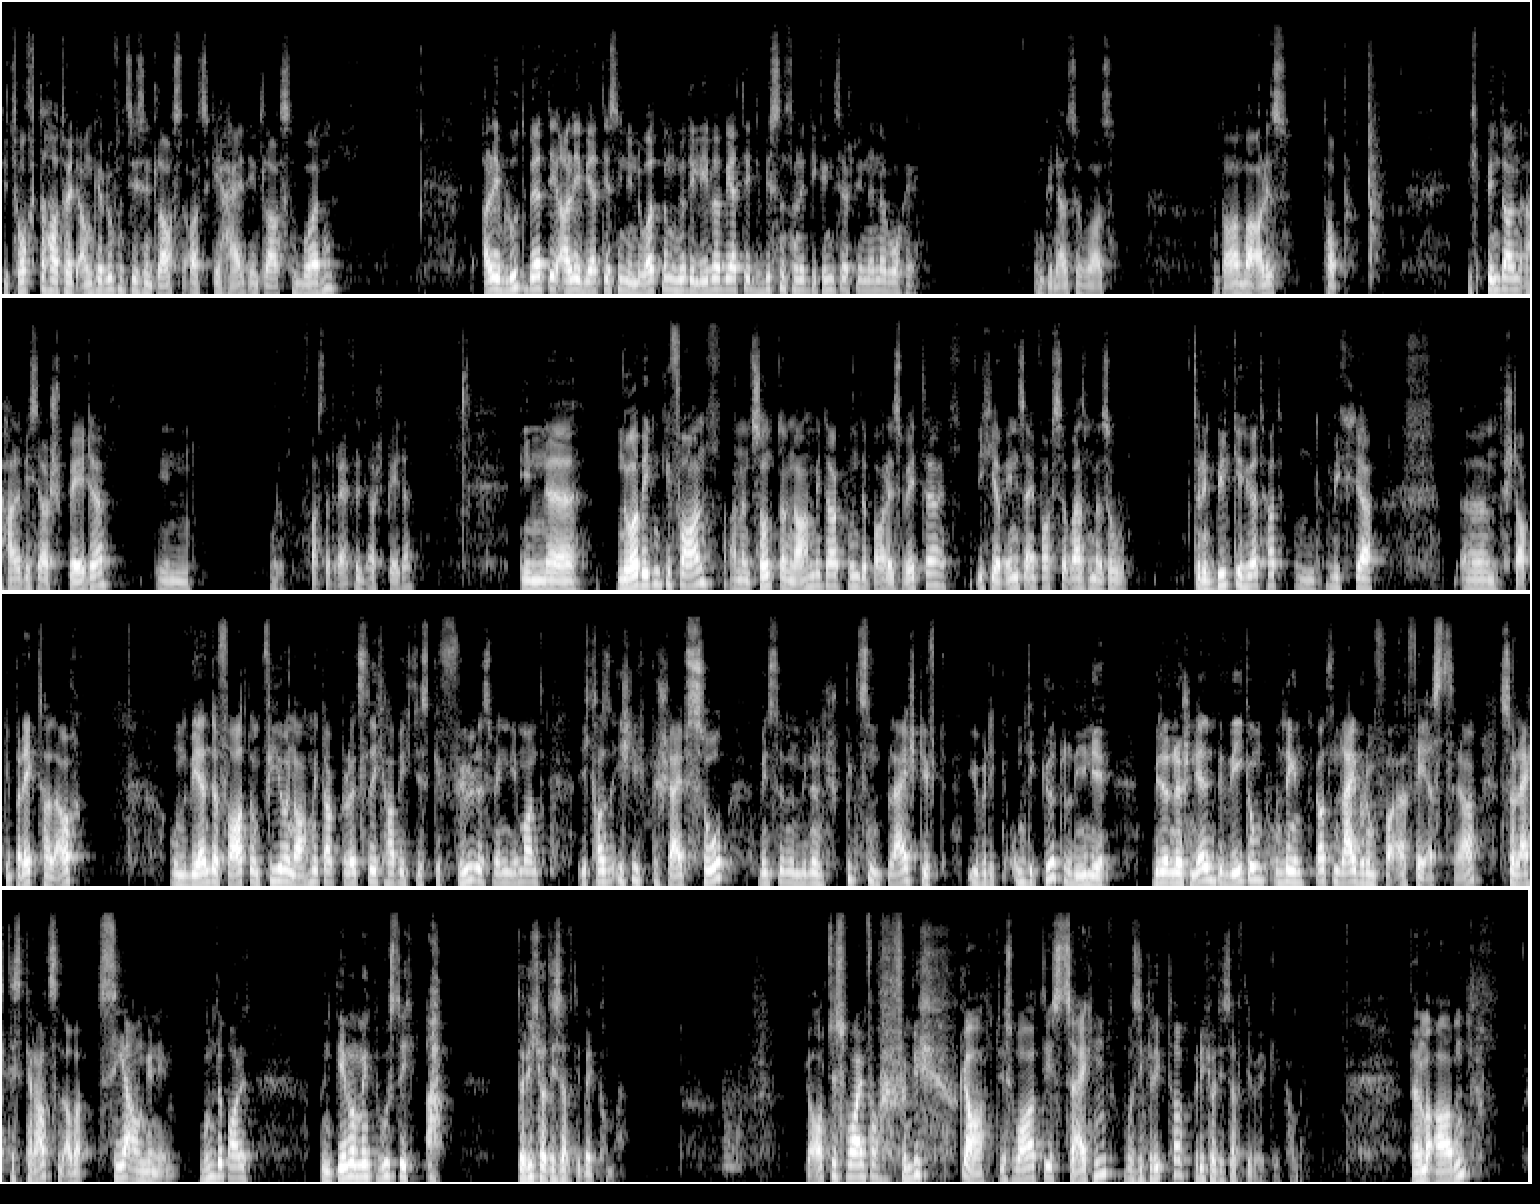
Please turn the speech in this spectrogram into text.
Die Tochter hat heute angerufen, sie ist entlassen, als geheilt entlassen worden. Alle Blutwerte, alle Werte sind in Ordnung, nur die Leberwerte, die wissen es noch nicht, die kriegen es erst in einer Woche. Und genau so war es. Von daher war alles top. Ich bin dann ein halbes Jahr später, in, oder fast ein Dreivierteljahr später, in äh, Norwegen gefahren, an einem Sonntagnachmittag, wunderbares Wetter. Ich erwähne es einfach so, was man so zu dem Bild gehört hat und mich ja äh, stark geprägt hat auch. Und während der Fahrt um 4 Uhr Nachmittag plötzlich habe ich das Gefühl, dass wenn jemand, ich, ich, ich beschreibe es so, wenn du mit einem spitzen Bleistift über die, um die Gürtellinie mit einer schnellen Bewegung um den ganzen Leib rumfährst. Ja? So leichtes Kratzen, aber sehr angenehm. Wunderbares. Und in dem Moment wusste ich, ah, der Richard ist auf die Welt gekommen. Ja, das war einfach für mich klar. Das war das Zeichen, was ich gekriegt habe. Richard ist auf die Welt gekommen. Dann am Abend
